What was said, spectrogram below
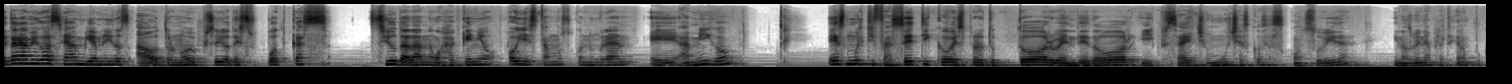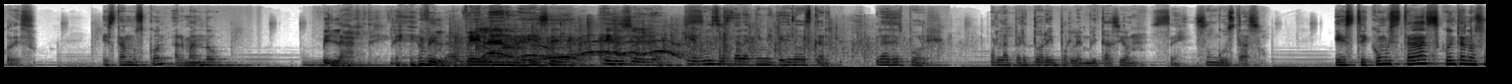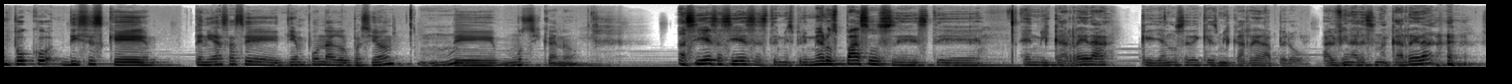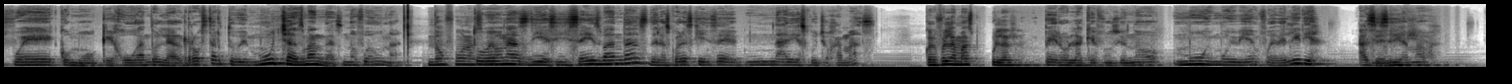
¿Qué tal amigos? Sean bienvenidos a otro nuevo episodio de su podcast Ciudadano Oaxaqueño. Hoy estamos con un gran eh, amigo. Es multifacético, es productor, vendedor y pues ha hecho muchas cosas con su vida y nos viene a platicar un poco de eso. Estamos con Armando Velarde. Velarde. Velarde, ese, ese soy yo. Qué gusto estar aquí, mi querido Oscar. Gracias por, por la apertura y por la invitación. Sí. Es un gustazo. Este, ¿cómo estás? Cuéntanos un poco. Dices que tenías hace tiempo una agrupación de música, ¿no? Así es, así es. Este, mis primeros pasos este, en mi carrera, que ya no sé de qué es mi carrera, pero al final es una carrera, fue como que jugándole al rockstar. Tuve muchas bandas, no fue una. No fue una. Tuve unas 16 bandas, de las cuales 15 nadie escuchó jamás. ¿Cuál fue la más popular? Pero la que funcionó muy, muy bien fue Deliria. Así se llamaba.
